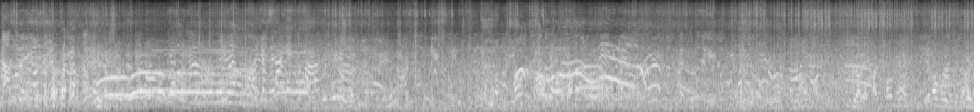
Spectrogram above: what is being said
나 그럼 그 아니, 아니, 처음에 얘가 뭐 했는지 알고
